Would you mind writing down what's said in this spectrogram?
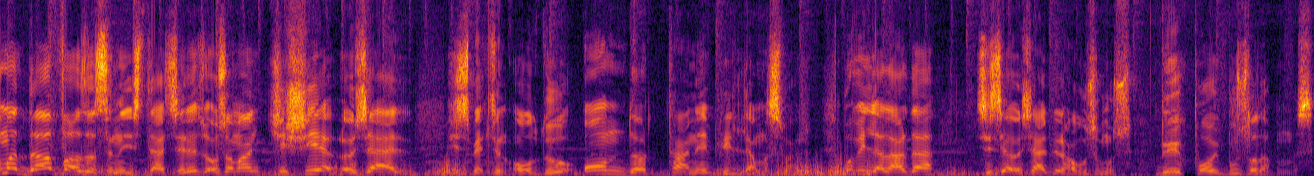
Ama daha fazlasını isterseniz o zaman kişiye özel hizmetin olduğu 14 tane villamız var. Bu villalarda size özel bir havuzumuz, büyük boy buzdolabımız,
